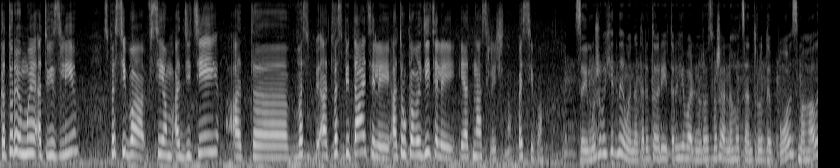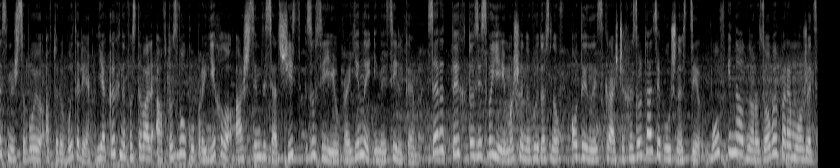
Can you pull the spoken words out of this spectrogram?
которые мы отвезли Спасибо всем от детей, от, э, восп- от воспитателей, от руководителей и от нас лично. Спасибо. Цими ж вихідними на території торгівельно-розважального центру депо змагались між собою автолюбителі, яких на фестиваль автозвуку приїхало аж 76 з усієї України і не тільки. Серед тих, хто зі своєї машини витиснув один із кращих результатів гучності, був і неодноразовий переможець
